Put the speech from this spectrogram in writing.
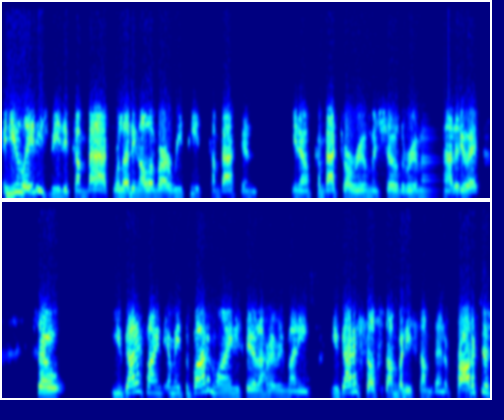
And you ladies need to come back. We're letting all of our repeats come back and, you know, come back to our room and show the room how to do it. So you got to find, I mean, the bottom line, you say, I don't have any money. You got to sell somebody something, a product or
